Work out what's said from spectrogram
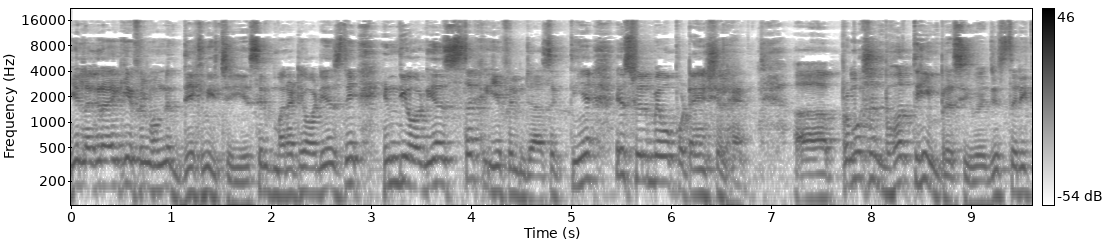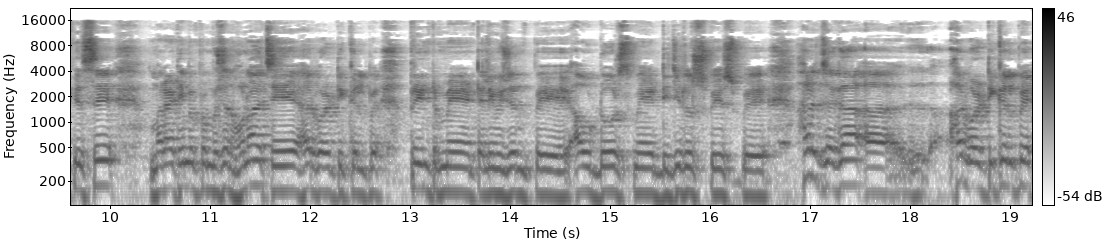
ये लग रहा है कि ये फ़िल्म हमने देखनी चाहिए। सिर्फ़ मराठी ऑडियंस नहीं, हिंदी ऑडियंस तक ये फ़िल्म जा सकती है। इस फ़िल्म में वो पोटेंशियल है। प्रमोशन बहुत ही इंप्रेसिव है। जिस तरीके से मराठी में प्रमोशन होना चाहिए, हर वर्टिकल पे प्रिंट में टेलीविज़न पे आउटडोर्स में डिजिटल स्पेस पे, हर जगह हर वर्टिकल पे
